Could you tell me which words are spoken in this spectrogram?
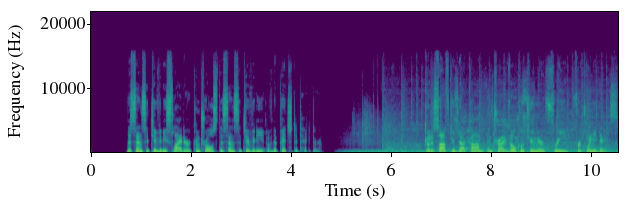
The sensitivity slider controls the sensitivity of the pitch detector. Go to softube.com and try Vocal Tuner free for 20 days.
